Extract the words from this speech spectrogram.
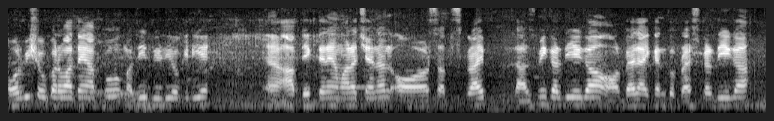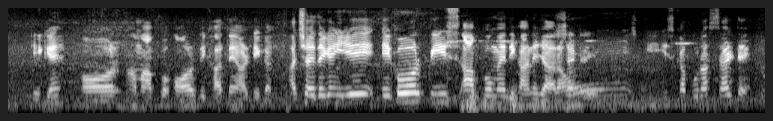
और भी शो करवाते हैं आपको मज़ीद वीडियो के लिए। आप देखते रहें हमारा चैनल और सब्सक्राइब लाजमी कर दिएगा और बेल आइकन को प्रेस कर दिएगा ठीक है और हम आपको और दिखाते हैं आर्टिकल अच्छा ये देखें ये एक और पीस आपको मैं दिखाने जा रहा हूँ। इसका पूरा सेट है। टू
